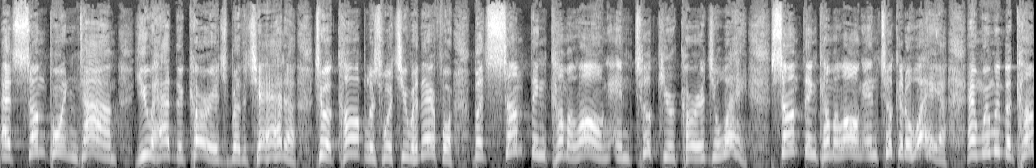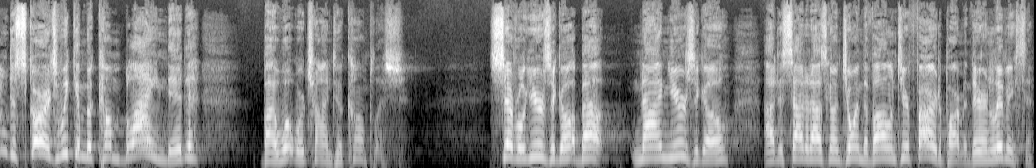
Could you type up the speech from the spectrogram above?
at some point in time, you had the courage, Brother Chad, uh, to accomplish what you were there for. But something come along and took your courage away. Something come along and took it away. And when we become discouraged, we can become blinded by what we're trying to accomplish. Several years ago, about nine years ago, I decided I was going to join the volunteer fire department there in Livingston.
